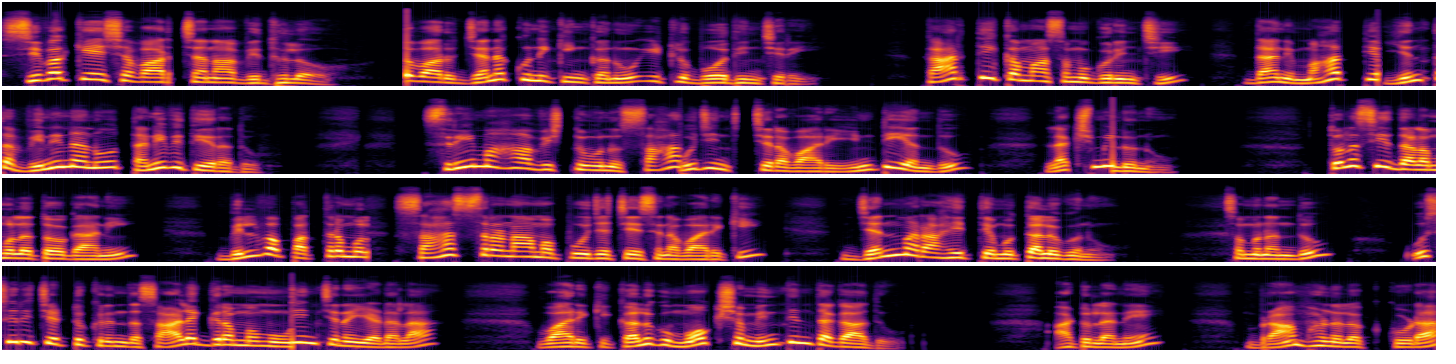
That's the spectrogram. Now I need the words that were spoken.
శివకేశవార్చనా విధులో వారు జనకునికింకను ఇట్లు బోధించిరి. కార్తీకమాసము గురించి దాని మహత్య ఎంత వినిననూ తనివితీరదు శ్రీమహావిష్ణువును సహా పూజించిన వారి ఇంటియందు లక్ష్మీడును. తులసీదళములతో గాని బిల్వపత్రముల సహస్రనామ పూజ చేసిన వారికి జన్మరాహిత్యము తలుగును. సమునందు ఉసిరి చెట్టు క్రింద సాళెగ్రమ్మము ఊహించిన ఎడల వారికి కలుగు మోక్షమింతింతగాదు అటులనే బ్రాహ్మణులకు కూడా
